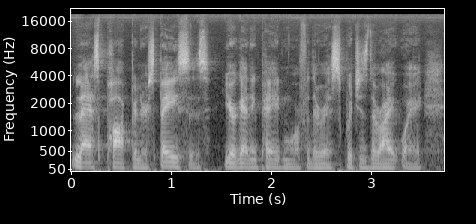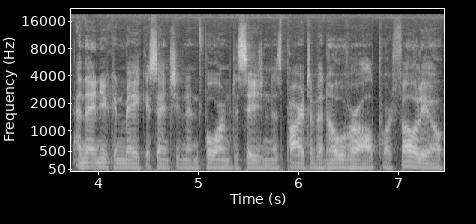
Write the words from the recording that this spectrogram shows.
less popular spaces, you're getting paid more for the risk, which is the right way. And then you can make essentially an informed decision as part of an overall portfolio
